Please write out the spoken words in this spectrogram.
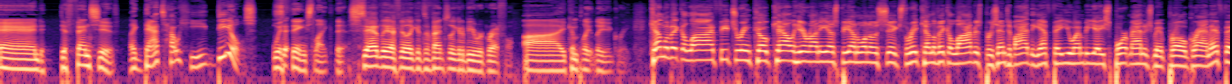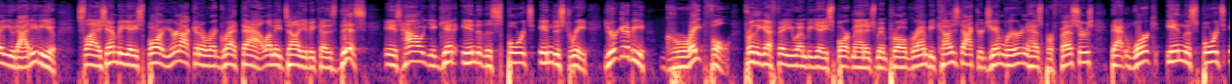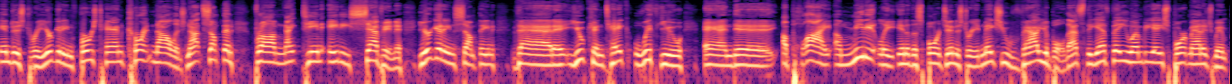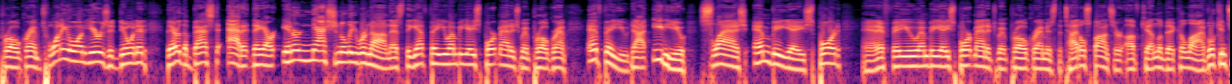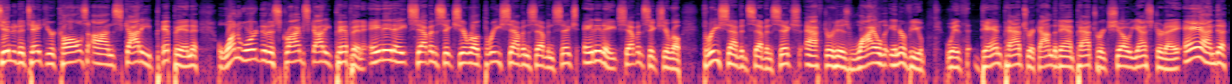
and defensive. Like that's how he deals with Sa- things like this. Sadly, I feel like it's eventually going to be regretful. I completely agree. Ken Levick Live featuring Coquel here on ESPN 1063. Ken Levick Live is presented by the FAU MBA Sport Management Program, fau.edu slash MBA Sport. You're not going to regret that, let me tell you, because this is how you get into the sports industry. You're going to be grateful for the FAU MBA Sport Management Program because Dr. Jim Riordan has professors that work in the sports industry. You're getting firsthand current knowledge, not something from 1987. You're getting something that uh, you can take with you and uh, apply immediately into the sports industry. It makes you valuable. That's the FAU MBA Sport Management Program. 21 years of doing it. They're the best at it. They are internationally renowned. That's the FAU MBA Sport Management Program. FAU.edu slash MBA Sport. And FAU MBA Sport Management Program is the title sponsor of Ken Levick Live. We'll continue to take your calls on Scottie Pippen. One word to describe Scottie Pippen 888 760 3776. 888 760 3776 after his wild interview with Dan Patrick on The Dan Patrick Show yesterday. And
